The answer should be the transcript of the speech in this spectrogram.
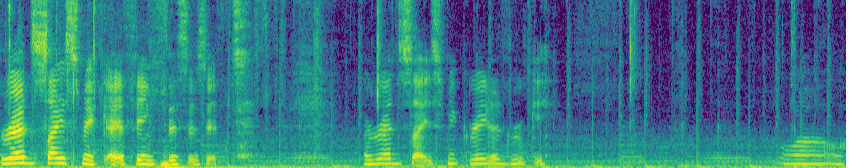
Red Seismic, I think this is it. A red Seismic rated rookie. Wow.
